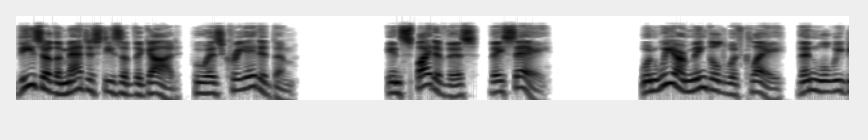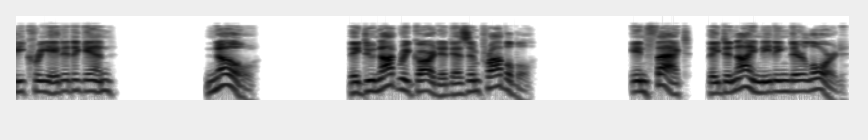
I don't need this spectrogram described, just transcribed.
These are the majesties of the God who has created them. In spite of this, they say, When we are mingled with clay, then will we be created again? No. They do not regard it as improbable. In fact, they deny meeting their Lord.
